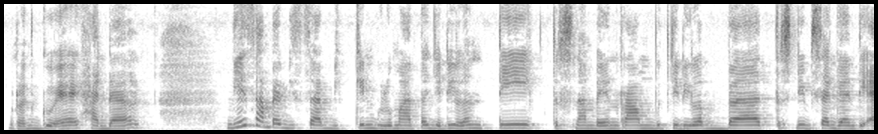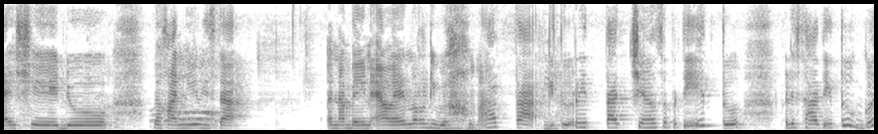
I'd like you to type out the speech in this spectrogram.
menurut gue handal dia sampai bisa bikin bulu mata jadi lentik terus nambahin rambut jadi lebat terus dia bisa ganti eyeshadow. Bahkan dia bisa eh, nambahin eyeliner di bawah mata gitu retouch yang seperti itu. Pada saat itu gue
